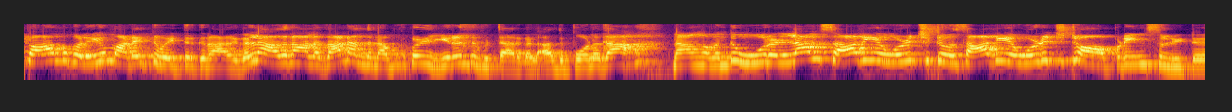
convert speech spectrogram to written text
பாம்புகளையும் அடைத்து வைத்திருக்கிறார்கள். அதனால தான் அந்த நபர்கள் இறந்து விட்டார்கள். அது போலதான் நாங்க வந்து ஊரெல்லாம் சாதியை ஒழிச்சிட்டோம் சாதியை ஒழிச்சிட்டோம் அப்படின்னு சொல்லிட்டு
